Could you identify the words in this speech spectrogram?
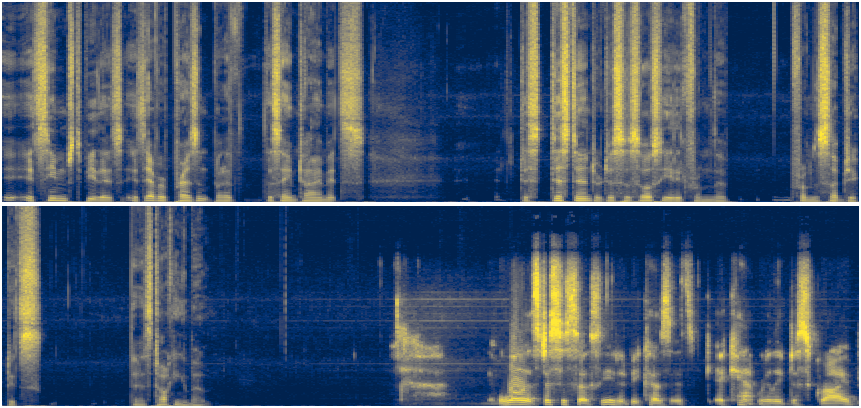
it seems to be that it's, it's ever present, but at the same time it's dis- distant or disassociated from the from the subject it's that it's talking about. Well, it's disassociated because it's it can't really describe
